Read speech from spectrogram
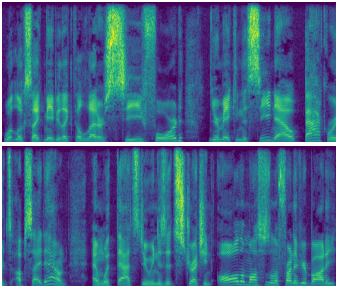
what looks like maybe like the letter C forward, you're making the C now backwards, upside down. And what that's doing is it's stretching all the muscles on the front of your body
